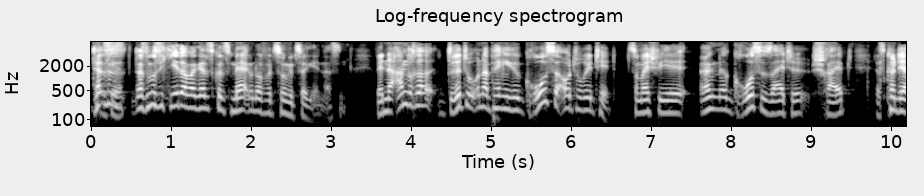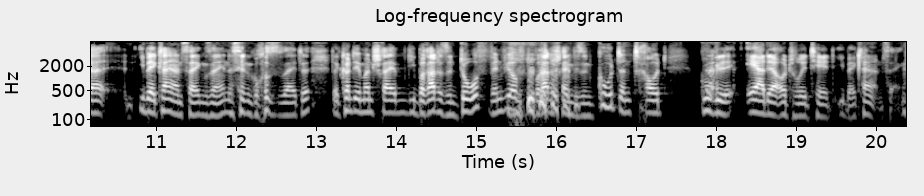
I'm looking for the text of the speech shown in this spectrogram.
Das, Okay. ist, das muss sich jeder mal ganz kurz merken und auf der Zunge zergehen lassen. Wenn eine andere, dritte, unabhängige, große Autorität, zum Beispiel irgendeine große Seite schreibt, das könnte ja eBay Kleinanzeigen sein, das ist ja eine große Seite, da könnte jemand schreiben, die Berater sind doof. Wenn wir auf die Berater schreiben, wir sind gut, dann traut Google eher der Autorität eBay Kleinanzeigen.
